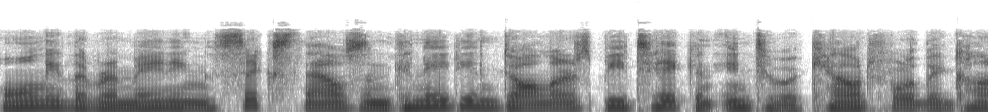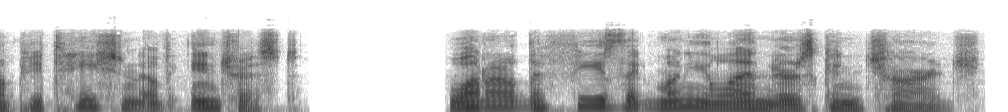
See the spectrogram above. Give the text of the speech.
only the remaining 6,000 Canadian dollars be taken into account for the computation of interest. What are the fees that moneylenders can charge?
